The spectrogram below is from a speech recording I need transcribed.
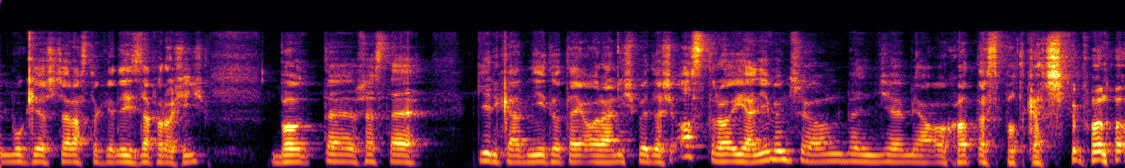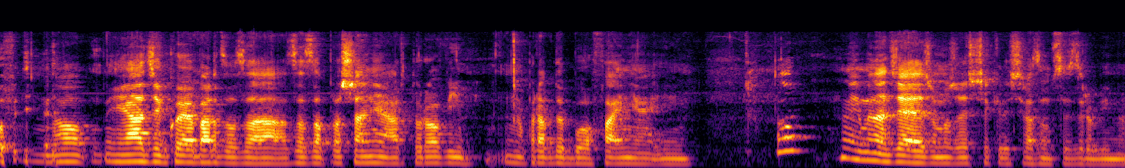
mógł jeszcze raz to kiedyś zaprosić, bo te, przez te kilka dni tutaj oraliśmy dość ostro i ja nie wiem, czy on będzie miał ochotę spotkać się ponownie. No, ja dziękuję bardzo za, za zaproszenie Arturowi. Naprawdę było fajnie i no, miejmy nadzieję, że może jeszcze kiedyś razem coś zrobimy.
